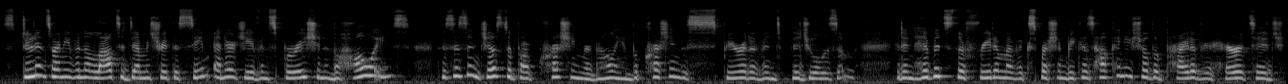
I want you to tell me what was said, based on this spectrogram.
students aren't even allowed to demonstrate the same energy of inspiration in the hallways. This isn't just about crushing rebellion, but crushing the spirit of individualism. It inhibits the freedom of expression because how can you show the pride of your heritage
